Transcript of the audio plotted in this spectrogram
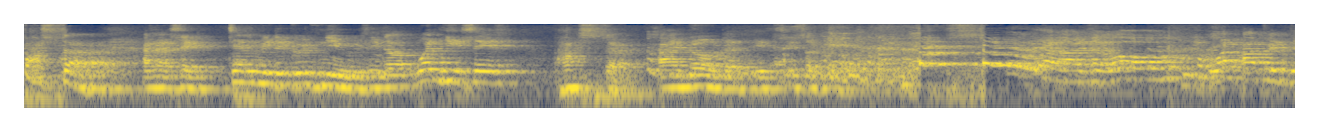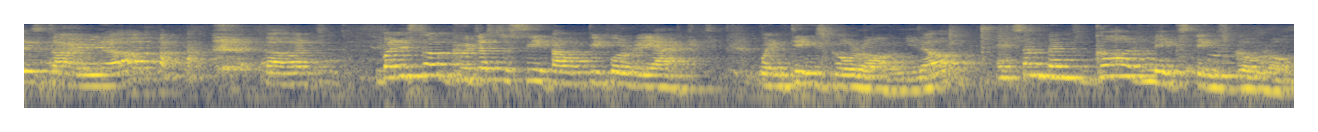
Pastor! And I say, tell me the good news. You know, when he says, Pastor, I know that it's, it's okay. Pastor! Yeah, I said, oh, what happened this time, you know? Uh, but it's not good just to see how people react when things go wrong, you know? And sometimes God makes things go wrong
